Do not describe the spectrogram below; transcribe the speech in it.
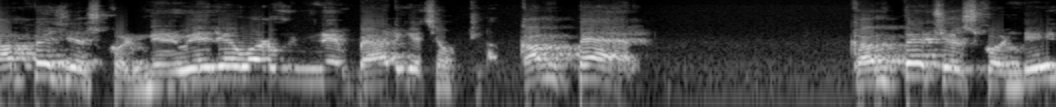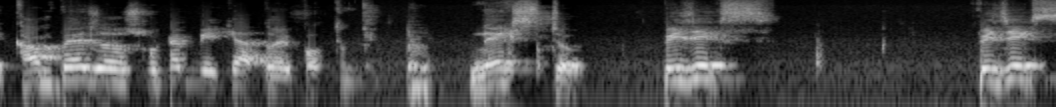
కంపేర్ చేసుకోండి. నేను వేరే వాడు నేను బ్యాడ్గా చెప్పట్లా. కంపేర్ కంపేర్ చేసుకోండి. కంపేర్ చేసుకుంటే మీకే అర్థమైపోతుంది. నెక్స్ట్ ఫిజిక్స్ ఫిజిక్స్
